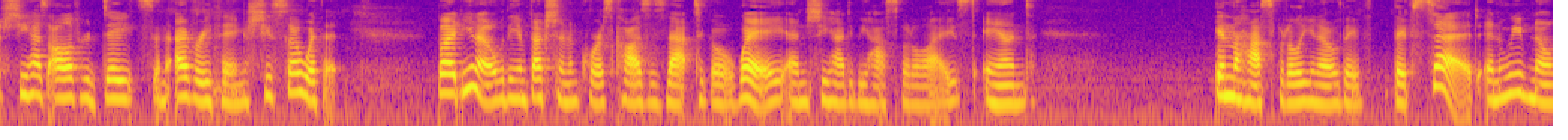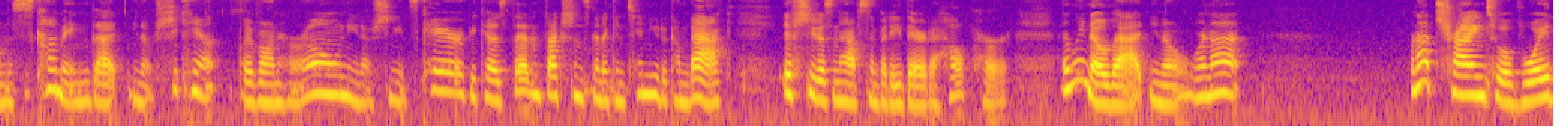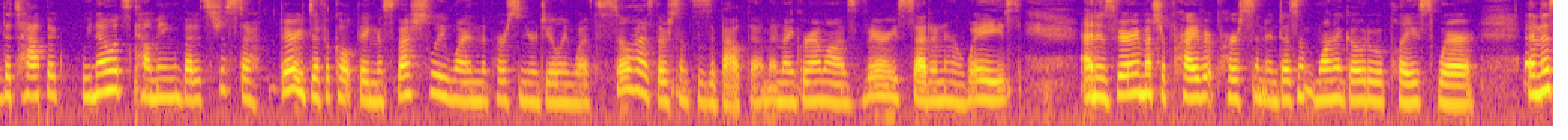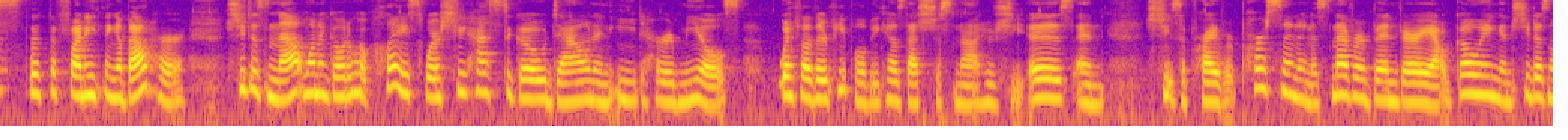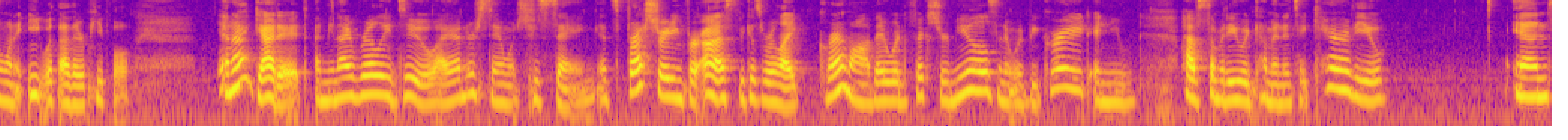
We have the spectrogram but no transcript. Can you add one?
She has all of her dates and everything. She's so with it. But, you know, the infection, of course, causes that to go away, and she had to be hospitalized. And in the hospital, you know, they've they've said, and we've known this is coming, that you know she can't live on her own. You know, she needs care because that infection is going to continue to come back if she doesn't have somebody there to help her. And we know that. You know, we're not we're not trying to avoid the topic. We know it's coming, but it's just a very difficult thing, especially when the person you're dealing with still has their senses about them. And my grandma is very set in her ways and is very much a private person and doesn't want to go to a place where, and this the, the funny thing about her, she does not want to go to a place where she has to go down and eat her meals with other people because that's just not who she is. And she's a private person and has never been very outgoing and she doesn't want to eat with other people And I get it. I mean, I really do. I understand what she's saying. It's frustrating for us because we're like, Grandma, they would fix your meals and it would be great, and you have somebody who would come in and take care of you. And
